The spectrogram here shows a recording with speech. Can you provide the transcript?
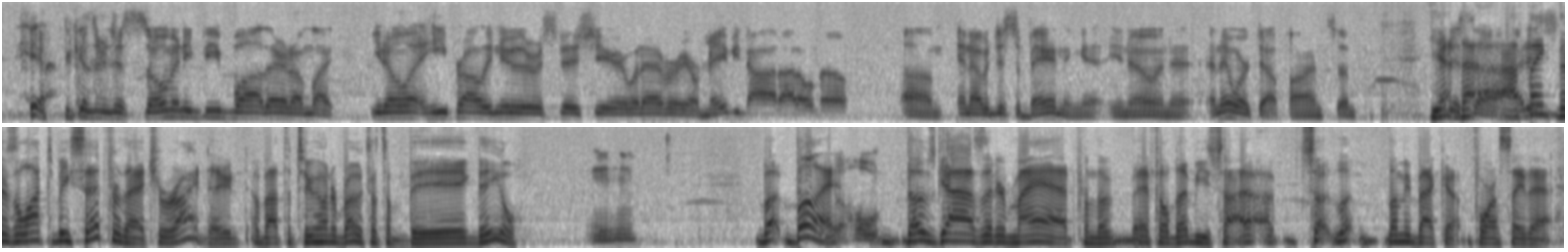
yeah, because there's just so many people out there, and I'm like, you know what? He probably knew there was fish here, or whatever, or maybe not. I don't know. Um, and I would just abandon it, you know, and it and it worked out fine. So yeah, I just, that, uh, I, I think just- there's a lot to be said for that. You're right, dude, about the 200 boats. That's a big deal. hmm But but whole- those guys that are mad from the FLW side. uh, So let, let me back up before I say that.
